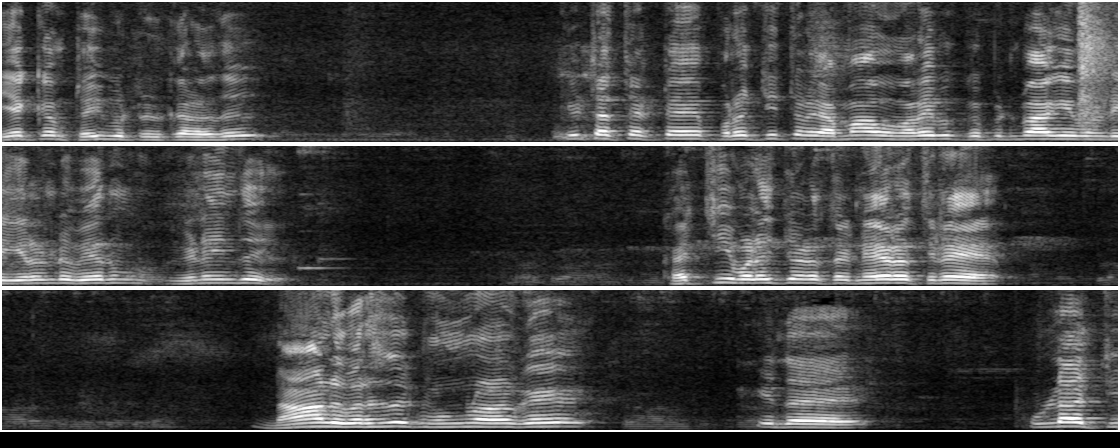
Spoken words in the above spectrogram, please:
இயக்கம் தொய்விட்டிருக்கிறது. கிட்டத்தட்ட புரட்சித்துறை அம்மாவின் மறைவுக்கு பின்பாக இவருடைய இரண்டு பேரும் இணைந்து கட்சி வழித்தடத்த நேரத்தில் நாலு வருஷத்துக்கு முன்னாக இந்த உள்ளாட்சி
